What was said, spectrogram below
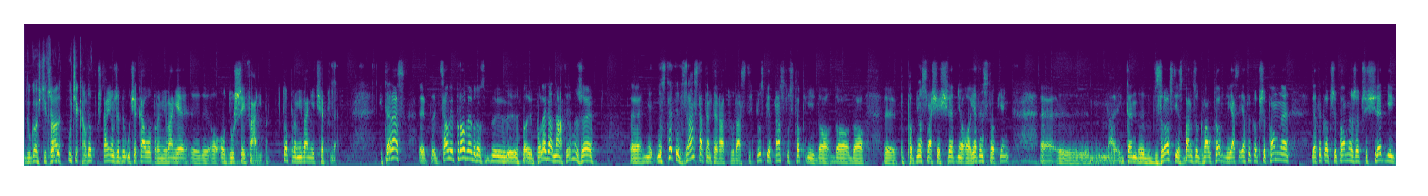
długości fal Żeby- uciekały. dopuszczają, żeby uciekało promieniowanie y, o, o dłuższej fali. To promieniowanie cieplne. I teraz p- cały problem roz, po- polega na tym, że e, ni- niestety wzrasta temperatura z tych plus 15 stopni do, do, do podniosła się średnio o 1 stopień. E, Ten wzrost jest bardzo gwałtowny. Ja, ja tylko przypomnę, ja tylko przypomnę, że przy średniej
